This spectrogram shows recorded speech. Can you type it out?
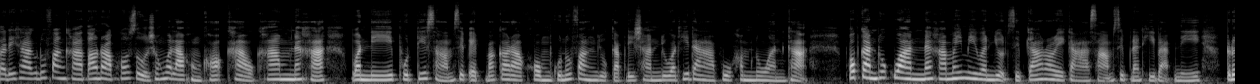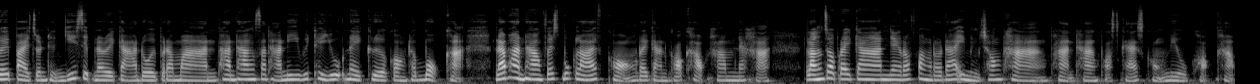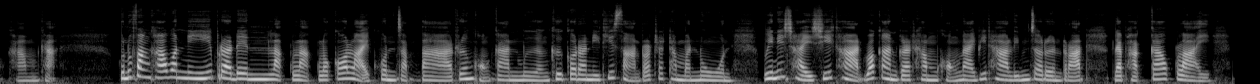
สวัสดีค่ะคุณผู้ฟังคะต้อนรับเข้าสู่ช่วงเวลาของเคาะข่าวค่ำนะคะ วันนี้พุธที่ 31 มกราคม คุณผู้ฟังอยู่กับดิฉันยุวธิดาภูคำนวณค่ะ พบกันทุกวันนะคะ ไม่มีวันหยุด 19นาฬิกา30 นาทีแบบนี้ เรื่อยไปจนถึง 20นาฬิกาโดยประมาณ ผ่านทางสถานีวิทยุในเครือกองทบกค่ะ และผ่านทาง Facebook Live ของรายการเคาะข่าวค่ำนะคะ หลังจบรายการยังรับฟังเราได้อีกหนึ่งช่องทาง ผ่านทางพอดแคสต์ของนิวเคาะข่าวค่ำค่ะ คุณผู้ฟังคะวันนี้ประเด็นหลักๆ แล้วก็หลายคนจับตาเรื่องของการเมือง คือกรณีที่สารรัฐธรรมนูญ วินิจฉัยชี้ขาดว่าการกระทำของนายพิธาลิมเจริญรัตและพักก้าวไกล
